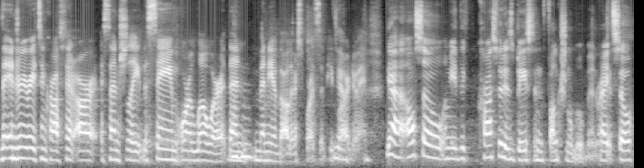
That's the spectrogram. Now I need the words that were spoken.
the injury rates in CrossFit are essentially the same or lower than mm-hmm. many of the other sports that people yeah. are doing. Yeah. Also, I mean, the CrossFit is based in functional movement, right? So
